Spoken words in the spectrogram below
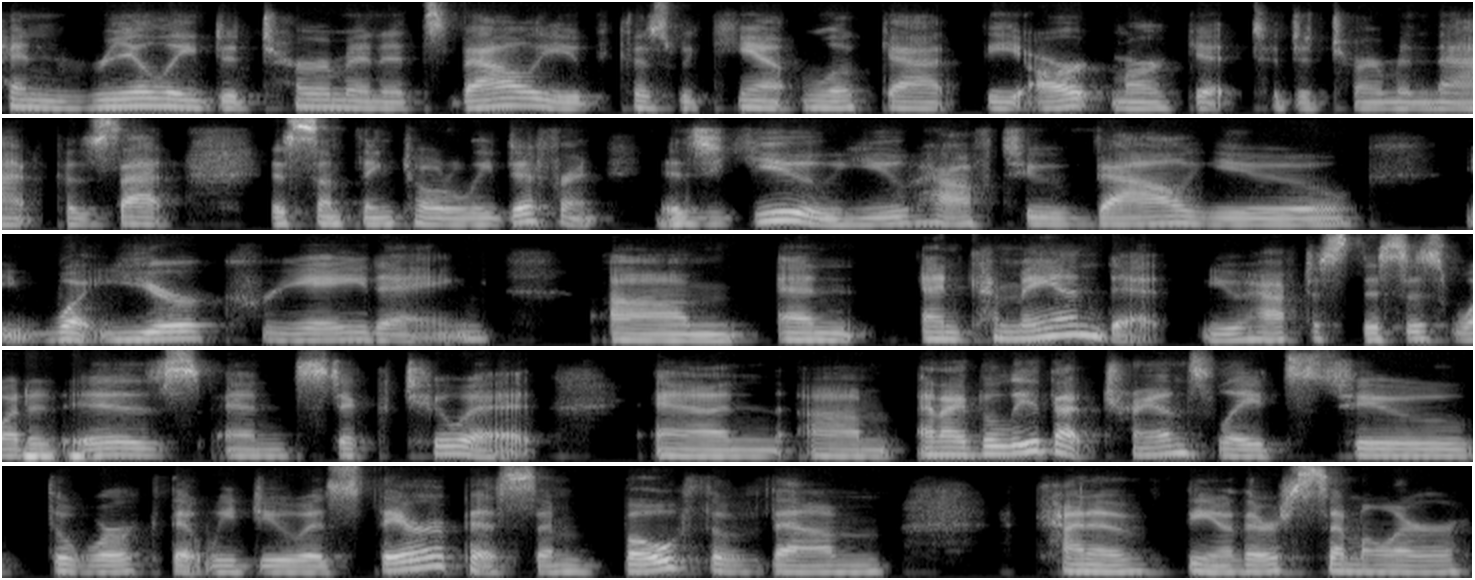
can really determine its value because we can't look at the art market to determine that because that is something totally different. Is you. You have to value what you're creating um, and and command it. You have to this is what it is and stick to it. And um, and i believe that translates to the work that we do as therapists and both of them kind of you know they're similar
